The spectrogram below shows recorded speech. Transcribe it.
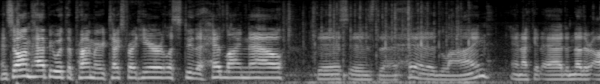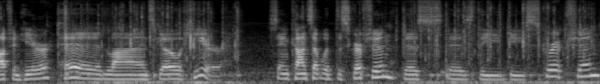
And so I'm happy with the primary text right here. Let's do the headline now. This is the headline. And I could add another option here. Headlines go here. Same concept with description. This is the description.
